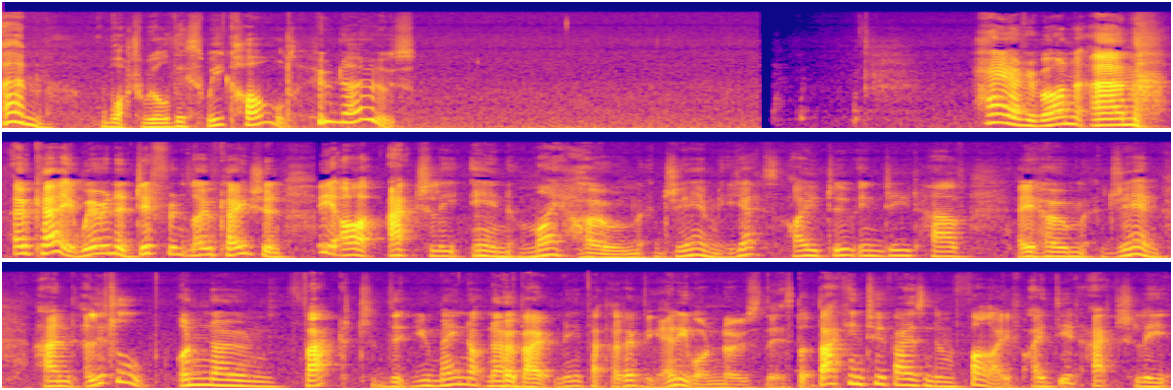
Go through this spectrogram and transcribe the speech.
Um, what will this week hold? Who knows? Hey everyone, um, okay, we're in a different location. We are actually in my home gym. Yes, I do indeed have a home gym. And a little unknown fact that you may not know about me, in fact I don't think anyone knows this, but back in 2005 I did actually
